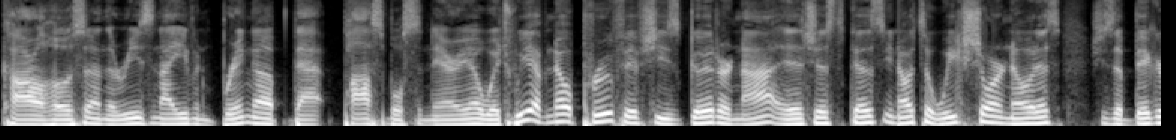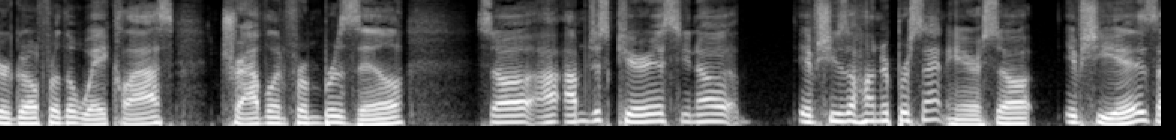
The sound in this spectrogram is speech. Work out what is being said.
Carl Hosa, and the reason I even bring up that possible scenario, which we have no proof if she's good or not, is just because, you know, it's a week short notice. She's a bigger girl for the weight class, traveling from Brazil. So I- I'm just curious, you know, if she's 100% here. So if she is,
